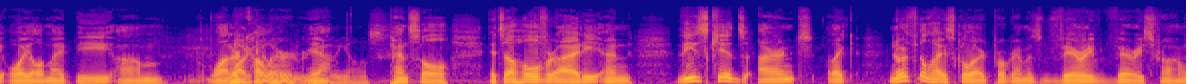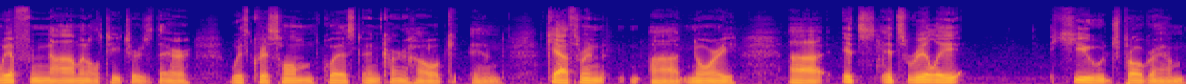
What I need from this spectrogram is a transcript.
be oil, it might be um, watercolor, or yeah, pencil. It's a whole variety, and these kids aren't like Northfield High School art program is very, very strong. We have phenomenal teachers there with Chris Holmquist and Karna Hauk and Catherine uh, Nori. Uh, it's it's really huge program,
